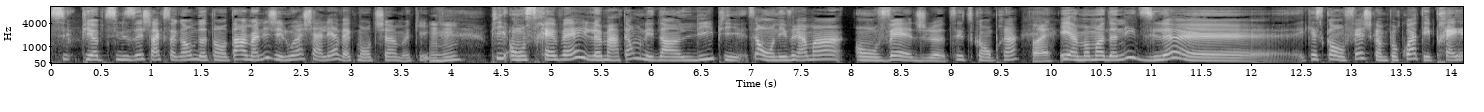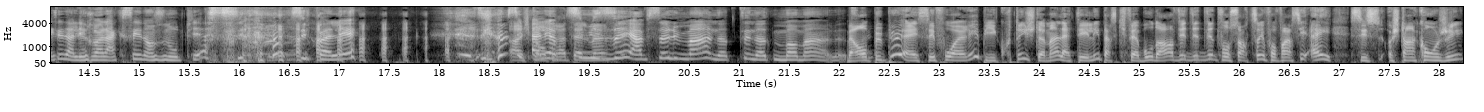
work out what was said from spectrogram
Puis, on- puis optimiser chaque seconde de ton temps. Un moment donné, j'ai loué un chalet avec mon chum, OK? Mhm. Puis on se réveille, le matin, on est dans le lit, puis tu sais, on est vraiment, on veg, là, tu sais, tu comprends? Ouais. Et à un moment donné, il dit là, euh, qu'est-ce qu'on fait? Je suis comme, pourquoi t'es pressé d'aller relaxer dans une autre pièce? C'est s'il fallait, c'est comme Ah, s'il fallait tellement. optimiser absolument notre, tu sais, notre moment, là. Ben, on peut plus hey, s'effoirer puis écouter justement la télé parce qu'il fait beau dehors. Vite, vite, vite, faut sortir, faut faire ci. Hey, c'est, je suis en congé.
